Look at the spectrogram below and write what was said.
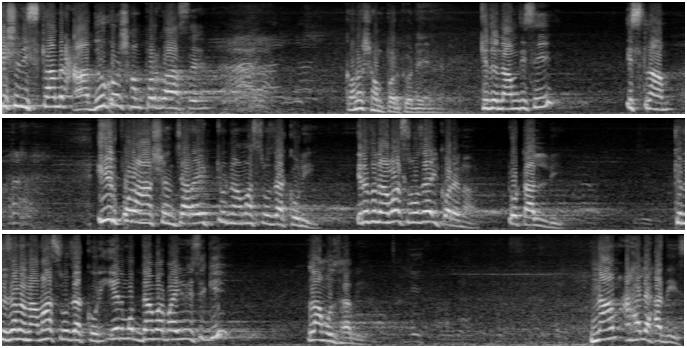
এর সাথে ইসলামের আদৌ কোনো সম্পর্ক আছে? কোনো সম্পর্ক নেই। কিন্তু নাম দিছি ইসলাম। এরপর আসেন যারা একটু নামাজ রোজা করি। এরা তো নামাজ রোজাই করে না টোটালি কিন্তু যারা নামাজ রোজা করি, এর মধ্যে আমার বাইরে হয়েছে কি? লামুজহাবি নাম আহলে হাদিস।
